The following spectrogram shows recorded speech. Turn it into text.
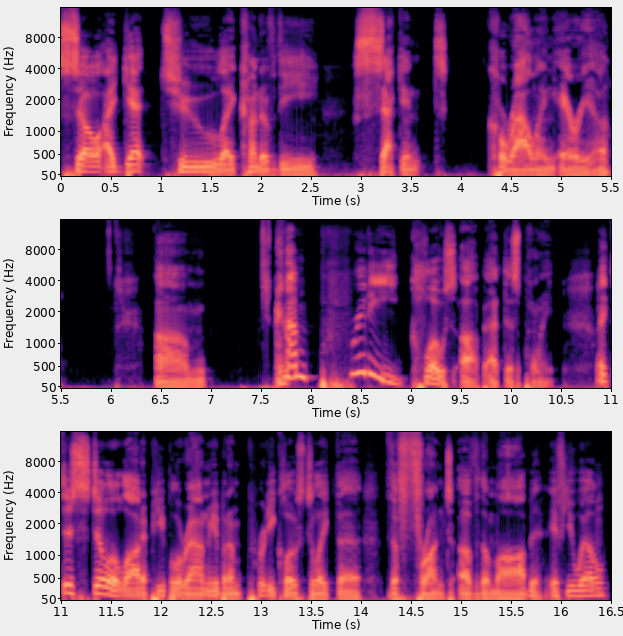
so I get to like kind of the second corralling area, um, and I'm pretty close up at this point. Like there's still a lot of people around me, but I'm pretty close to like the the front of the mob, if you will.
